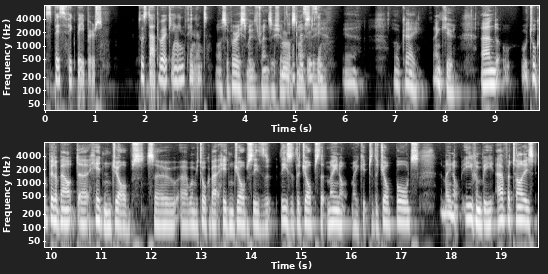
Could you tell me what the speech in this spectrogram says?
specific papers to start working in Finland. Well, it's a very smooth transition. Mm, That's nice to hear. Yeah. Okay. Thank you. And we'll talk a bit about uh, hidden jobs. So uh, when we talk about hidden jobs, these are, these are the jobs that may not make it to the job boards. They may not even be advertised,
